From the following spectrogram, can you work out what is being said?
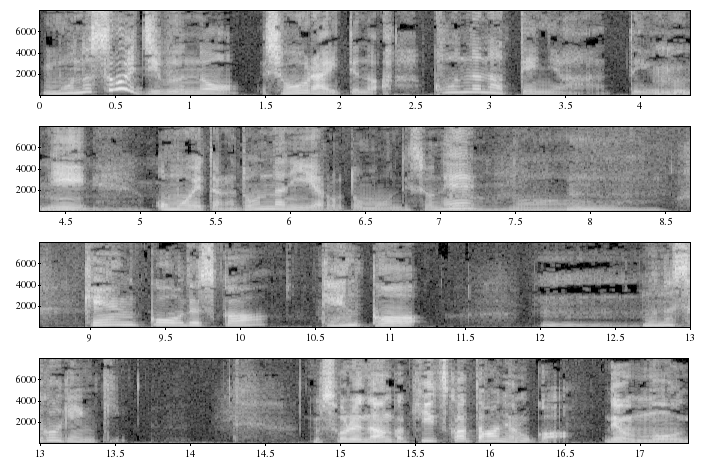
ものすごい自分の将来っていうのは、あ、こんななってんや、っていうふうに思えたらどんなにいいやろうと思うんですよね。う。なん健康ですか？健康。うん。ものすごい元気。それなんか気使ってはんやろか？でももう、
